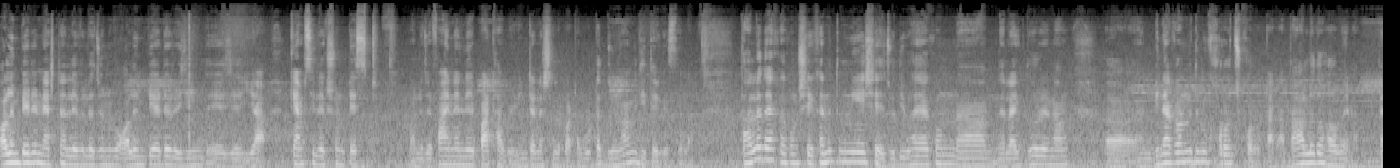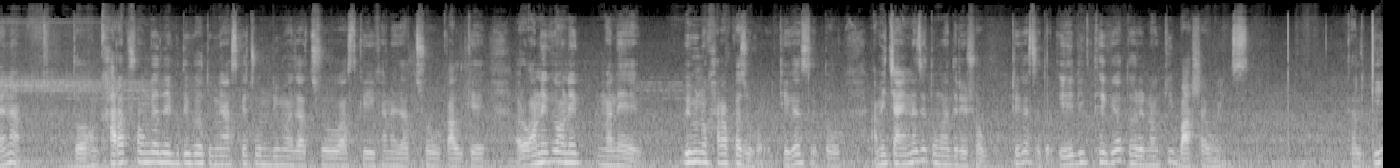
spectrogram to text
অলিম্পিয়াডের ন্যাশনাল লেভেলের জন্য বা অলিম্পিয়াডের যে- ইয়া ক্যাম্প সিলেকশন টেস্ট মানে যে ফাইনালে পাঠাবে ইন্টারন্যাশনাল পাঠাবে, ওটার জন্য আমি দিতে গেছিলাম। তাহলে দেখো, এখন সেখানে তুমি এসে যদি ভাই এখন লাইক ধরে নাও বিনা কারণে তুমি খরচ করো টাকা, তাহলে তো হবে না, তাই না? তো এখন খারাপ সঙ্গে দেখ দিকে তুমি আজকে চন্দ্রিমা যাচ্ছ, আজকে এখানে যাচ্ছ, কালকে। আর অনেকে অনেক মানে বিভিন্ন খারাপ কাজও করে, ঠিক আছে? তো আমি চাই না যে তোমাদের এসব ঠিক আছে? তো এই দিক থেকে ধরে নাও কি বাসা উইন্স তাহলে কি?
